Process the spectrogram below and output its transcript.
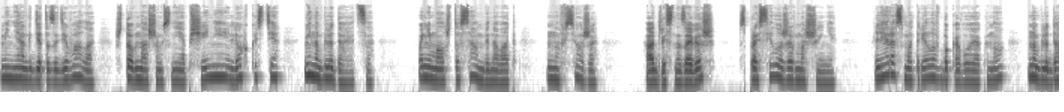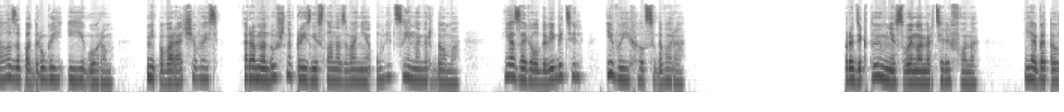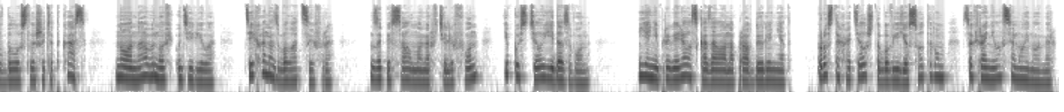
Меня где-то задевало, что в нашем с ней общении легкости не наблюдается. Понимал, что сам виноват, но все же... «Адрес назовешь? спросил уже в машине. Лера смотрела в боковое окно, наблюдала за подругой и Егором. Не поворачиваясь, равнодушно произнесла название улицы и номер дома. Я завел двигатель и выехал со двора. «Продиктуй мне свой номер телефона». Я готов был услышать отказ, но она вновь удивила. Тихо назвала цифры. Записал номер в телефон и пустил ей дозвон. Я не проверял, сказала она правду или нет. Просто хотел, чтобы в ее сотовом сохранился мой номер.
